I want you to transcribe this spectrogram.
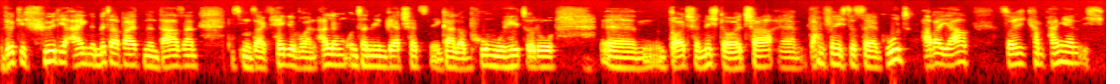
wirklich für die eigenen Mitarbeitenden da sein, dass man sagt, hey, wir wollen alle im Unternehmen wertschätzen, egal ob homo, hetero, ähm, Deutscher, nicht Deutscher, ähm, dann finde ich das sehr gut. Aber ja, solche Kampagnen, ich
